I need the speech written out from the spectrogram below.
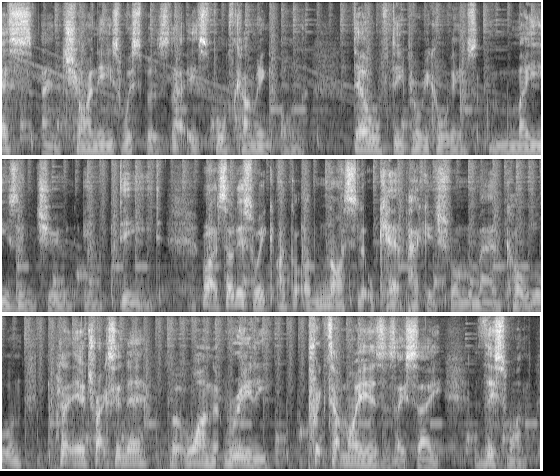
Jamie S. and Chinese Whispers. That is forthcoming on Delve Deeper Recordings. Amazing tune indeed. Right, so this week I got a nice little care package from the man Cole Lawton. Plenty of tracks in there, but one really pricked up my ears, as they say. This one.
